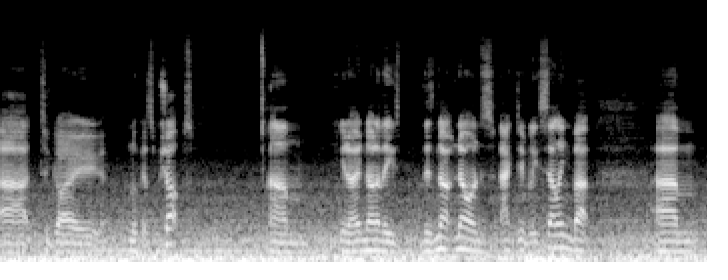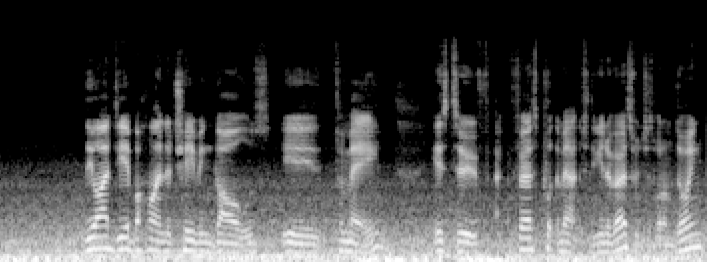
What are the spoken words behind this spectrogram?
uh, to go look at some shops. Um, you know, none of these, there's no, no one's actively selling, but um, the idea behind achieving goals is, for me, is to first put them out into the universe, which is what I'm doing.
